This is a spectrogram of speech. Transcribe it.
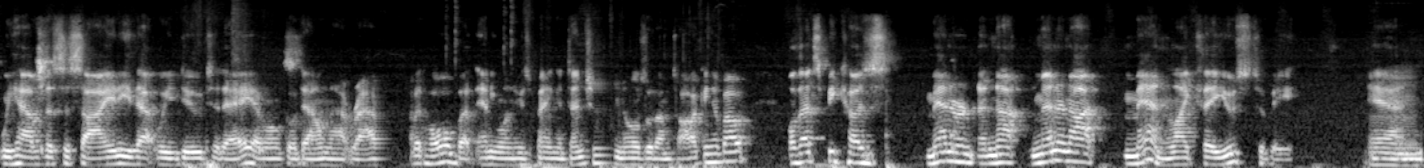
we have the society that we do today. I won't go down that rabbit hole, but anyone who's paying attention knows what I'm talking about. Well, that's because men are not men are not men like they used to be, and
